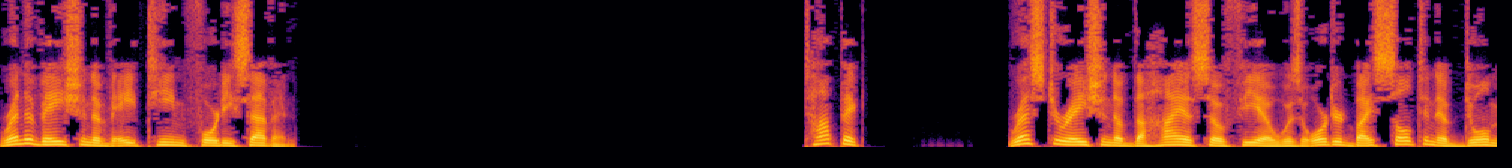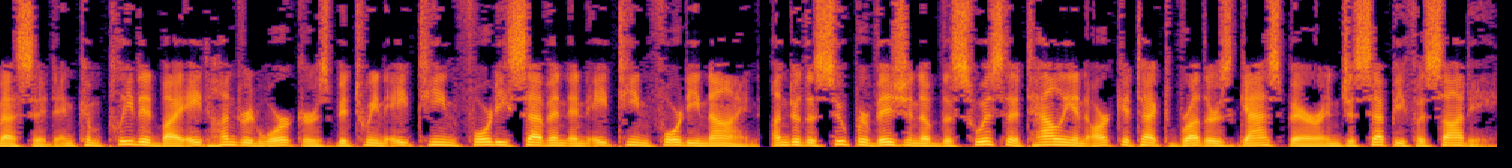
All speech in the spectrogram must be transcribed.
Renovation of 1847 Restoration of the Hagia Sophia was ordered by Sultan Abdulmecid and completed by 800 workers between 1847 and 1849, under the supervision of the Swiss-Italian architect brothers Gaspare and Giuseppe Fossati.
